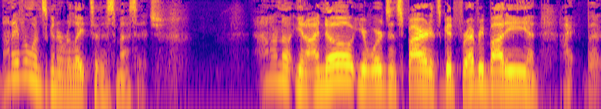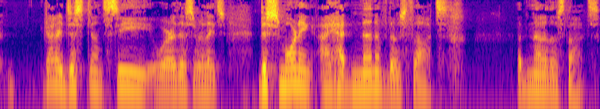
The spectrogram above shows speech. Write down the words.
Not everyone's going to relate to this message. I don't know. You know, I know your word's inspired. It's good for everybody, and I. But God, I just don't see where this relates. This morning, I had none of those thoughts. None of those thoughts.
